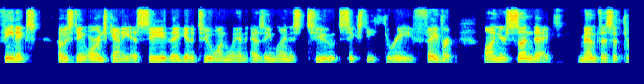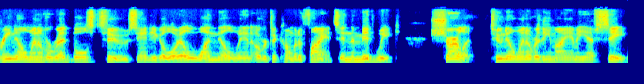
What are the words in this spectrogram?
Phoenix, hosting Orange County SC, they get a 2 1 win as a minus 263 favorite. On your Sunday, Memphis, a 3 0 win over Red Bulls 2. San Diego Loyal, 1 0 win over Tacoma Defiance. In the midweek, Charlotte, 2 0 win over the Miami FC.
